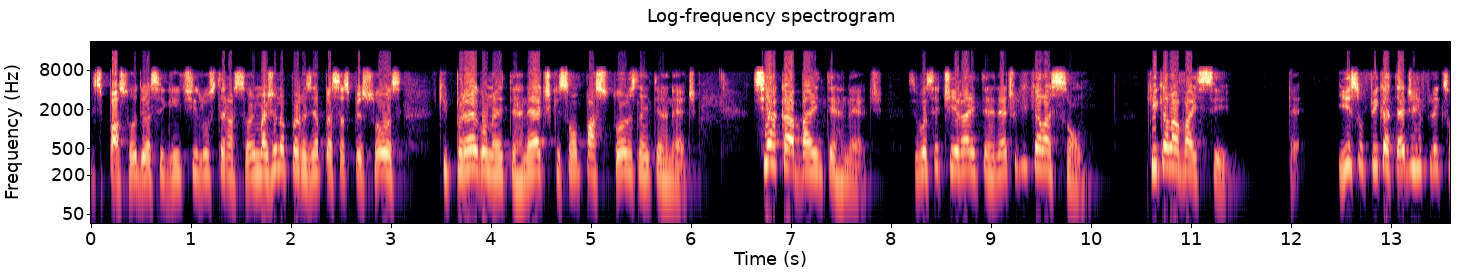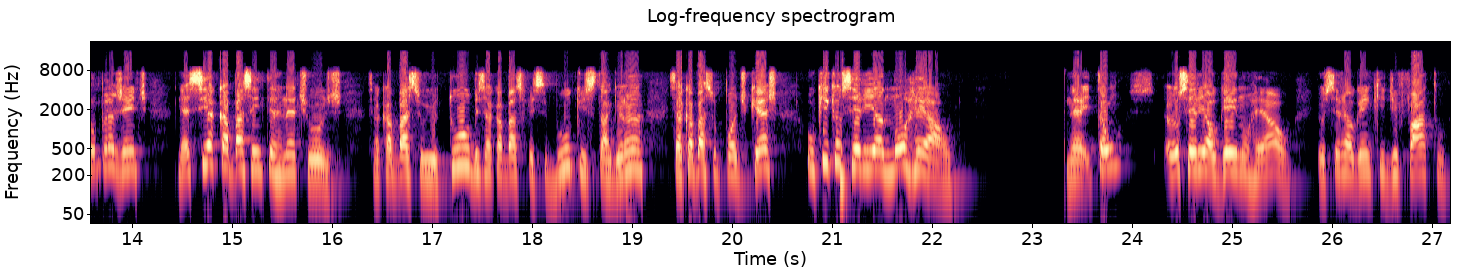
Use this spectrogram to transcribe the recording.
esse pastor deu a seguinte ilustração. Imagina, por exemplo, essas pessoas que pregam na internet, que são pastores na internet. Se acabar a internet, se você tirar a internet, o que, que elas são? O que, que ela vai ser? É, isso fica até de reflexão para a gente. Né? Se acabasse a internet hoje, se acabasse o YouTube, se acabasse o Facebook, Instagram, se acabasse o podcast, o que, que eu seria no real? Né? Então, eu seria alguém no real? Eu seria alguém que de fato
